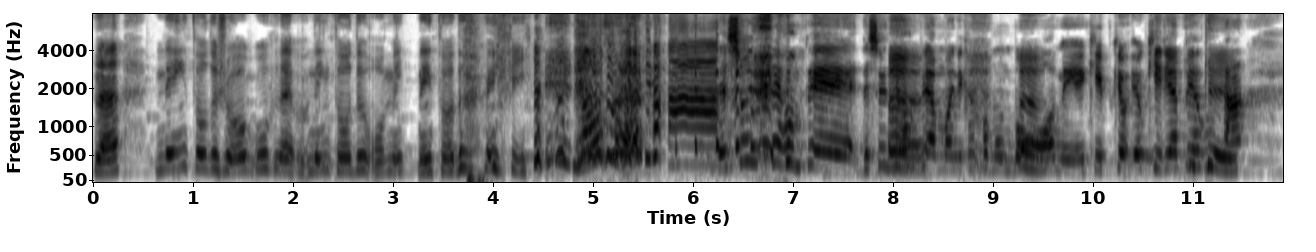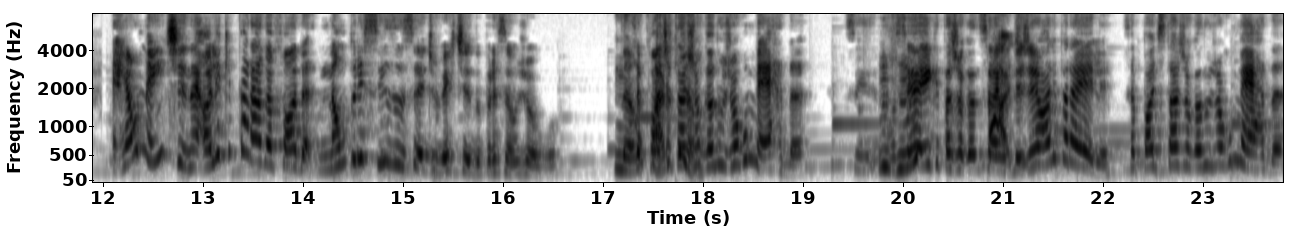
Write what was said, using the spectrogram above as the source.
Né? Nem todo jogo, né, nem todo homem, nem todo. Enfim. Nossa! deixa eu interromper. Deixa eu interromper ah. a Mônica como um bom ah. homem aqui, porque eu, eu queria perguntar. Okay realmente, né? Olha que parada foda. Não precisa ser divertido pra ser um jogo. Não, Você pode estar tá jogando um jogo merda. Se uhum. Você aí que tá jogando seu pode. RPG, olhe para ele. Você pode estar jogando um jogo merda.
